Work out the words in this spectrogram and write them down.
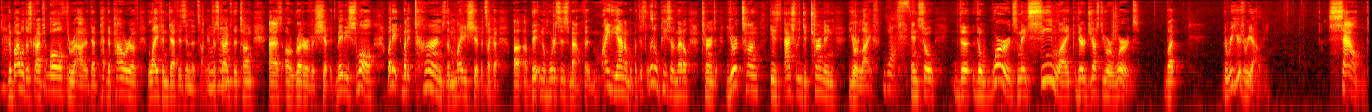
Yeah. The Bible describes all throughout it that the power of life and death is in the tongue. It describes the tongue as a rudder of a ship. It may be small, but it but it turns the mighty ship. It's like a, a, a bit in a horse's mouth, a mighty animal, but this little piece of metal turns. Your tongue is actually determining your life. Yes. And so the the words may seem like they're just your words, but the re- here's a reality. Sound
